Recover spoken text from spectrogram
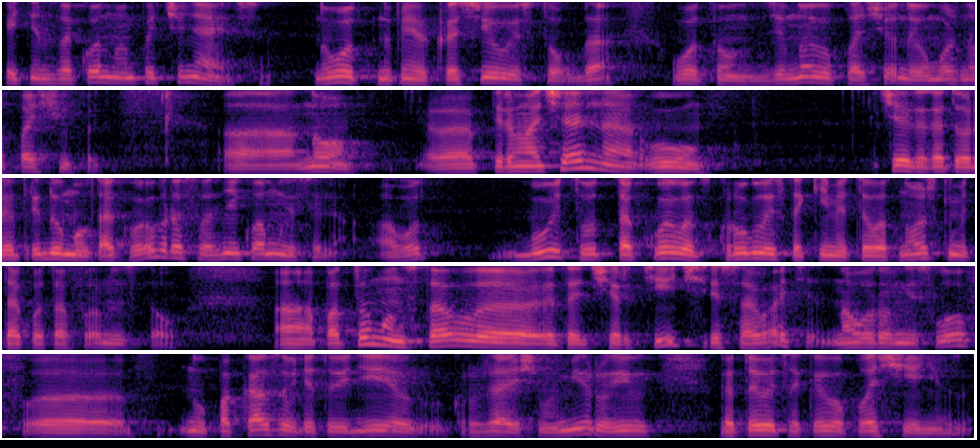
этим законам подчиняется. Ну вот, например, красивый стол, да, вот он земной воплощенный, его можно пощупать. А, но э, первоначально у человека, который придумал такой образ, возникла мысль, а вот будет вот такой вот круглый с такими-то вот ножками, так вот оформлен стол. А потом он стал э, это чертить, рисовать на уровне слов, э, ну, показывать эту идею окружающему миру и готовиться к его воплощению.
